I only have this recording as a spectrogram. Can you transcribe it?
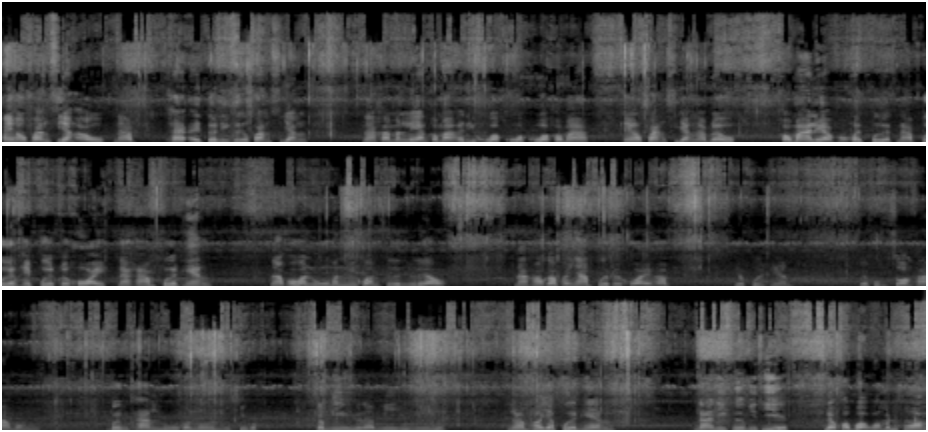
ให้เขาฟังเสียงเอานะครับถ้าไอ้ตัวนี้คือฟังเสียงนะครับมันแรงเขามากก็ดีคั่วคั่วคั่วเขามาให้เขาฟังเสียงนะครับเราเขามาแล้วเขาค่อยเปิดนะเปิดให้เปิดค่อยๆนะห้ามเปิดแห้งนะเพราะว่าหนูมันมีความตื่นอยู่แล้วนะเขากับพยายามเปิดค่อยๆครับอย่าเปิดแห้งเดี๋ยวผมซองหาหมองเบิ้งข้างหนูก่อนว่ามันมีวะกับมีอยู่นะมีอยู่มีอยู่ งามเขาอย่าเปิดแห้งนะนี่คือวิธีแล้วเขาบอกว่ามันห้อง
